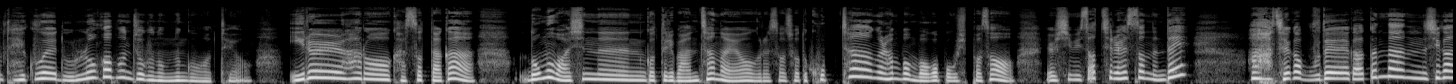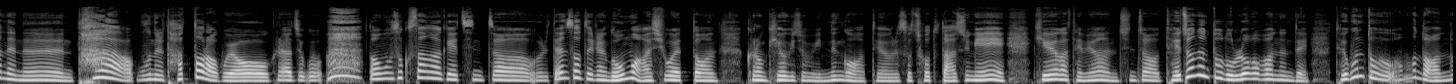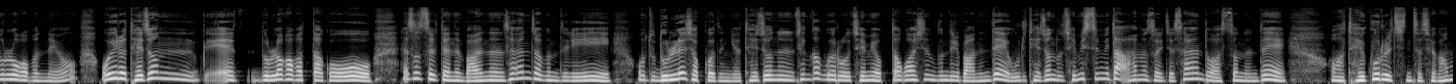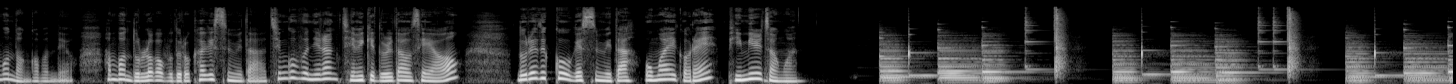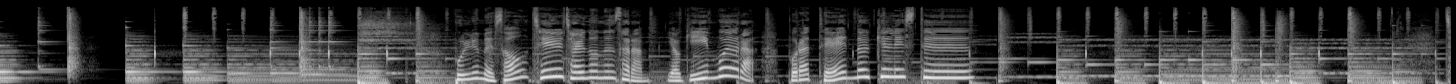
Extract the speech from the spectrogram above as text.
대구에 놀러 가본 적은 없는 것 같아요. 일을 하러 갔었다가 너무 맛있는 것들이 많잖아요. 그래서 저도 곱창을 한번 먹어보고 싶어서 열심히 서치를 했었는데, 아, 제가 무대가 끝난 시간에는 다 문을 닫더라고요. 그래가지고 너무 속상하게 진짜 우리 댄서들이랑 너무 아쉬워했던 그런 기억이 좀 있는 것 같아요. 그래서 저도 나중에 기회가 되면 진짜 대전은 또 놀러 가봤는데 대구는 또 한 번도 안 놀러 가봤네요. 오히려 대전에 놀러 가봤다고 했었을 때는 많은 사연자분들이 어, 또 놀래셨거든요. 대전은 생각외로 재미없다고 하시는 분들이 많은데 우리 대전도 재밌습니다 하면서 이제 사연도 왔었는데 어, 대구를 진짜 제가 한 번도 안 가봤네요. 한번 놀러 가보도록 하겠습니다. 친구분이랑 재밌게 놀다 오세요. 노래 듣고 오겠습니다. 오마이걸의 비밀정원. 볼륨에서 제일 잘 노는 사람, 여기 모여라! 보라트의 놀킬리스트.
